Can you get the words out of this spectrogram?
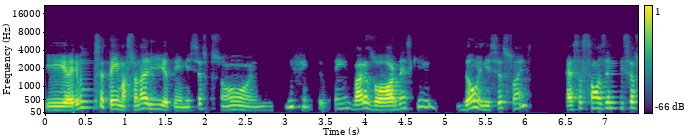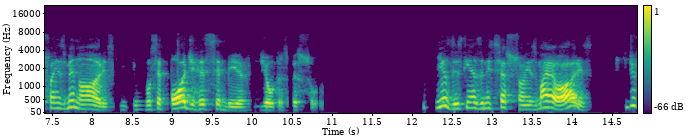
E aí você tem maçonaria, tem iniciações, enfim, tem várias ordens que dão iniciações. Essas são as iniciações menores que você pode receber de outras pessoas. E existem as iniciações maiores que de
